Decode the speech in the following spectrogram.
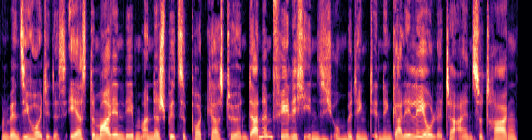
Und wenn Sie heute das erste Mal den Leben an der Spitze Podcast hören, dann empfehle ich Ihnen, sich unbedingt in den Galileo Letter einzutragen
